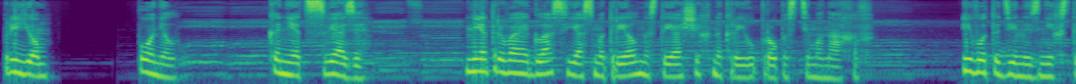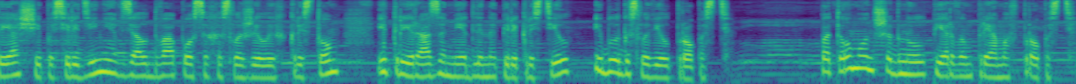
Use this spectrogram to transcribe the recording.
Прием. Понял. Конец связи. Не отрывая глаз, я смотрел на стоящих на краю пропасти монахов. И вот один из них, стоящий посередине, взял два посоха, сложил их крестом и три раза медленно перекрестил и благословил пропасть. Потом он шагнул первым прямо в пропасть.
